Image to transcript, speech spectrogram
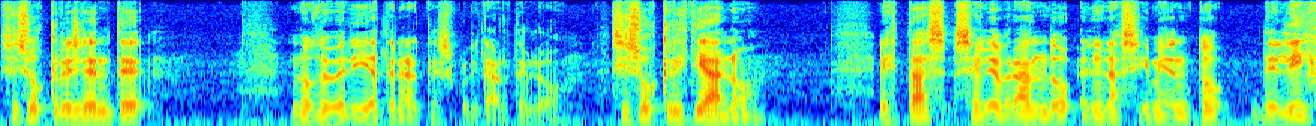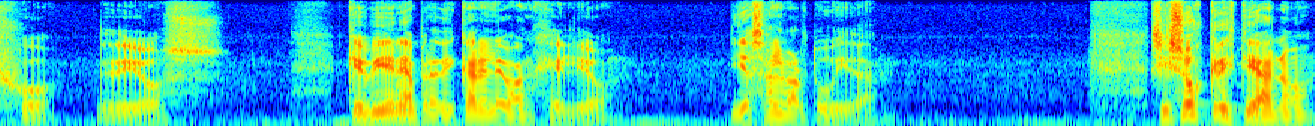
Si sos creyente, no debería tener que explicártelo. Si sos cristiano, estás celebrando el nacimiento del Hijo de Dios, que viene a predicar el Evangelio y a salvar tu vida. Si sos cristiano,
